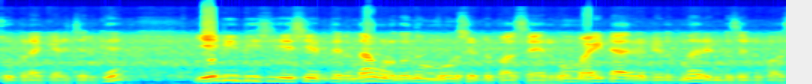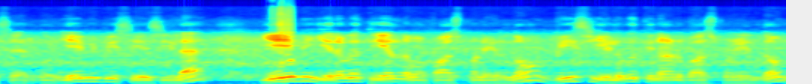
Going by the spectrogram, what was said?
சூப்பராக கிடச்சிருக்கு. ஏபிபிசிஎஸ்சி எடுத்திருந்தால் உங்களுக்கு வந்து மூணு செட்டு பாஸ் ஆகிருக்கும் மை டார்கெட் எடுத்திருந்தால் ரெண்டு செட்டு பாஸ் ஆகிருக்கும் ஏபிபிசிஎஸ்சியில் ஏபி இருபத்தி ஏழு நம்ம பாஸ் பண்ணியிருந்தோம். பிசி எழுபத்தி நாலு பாஸ் பண்ணியிருந்தோம்.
